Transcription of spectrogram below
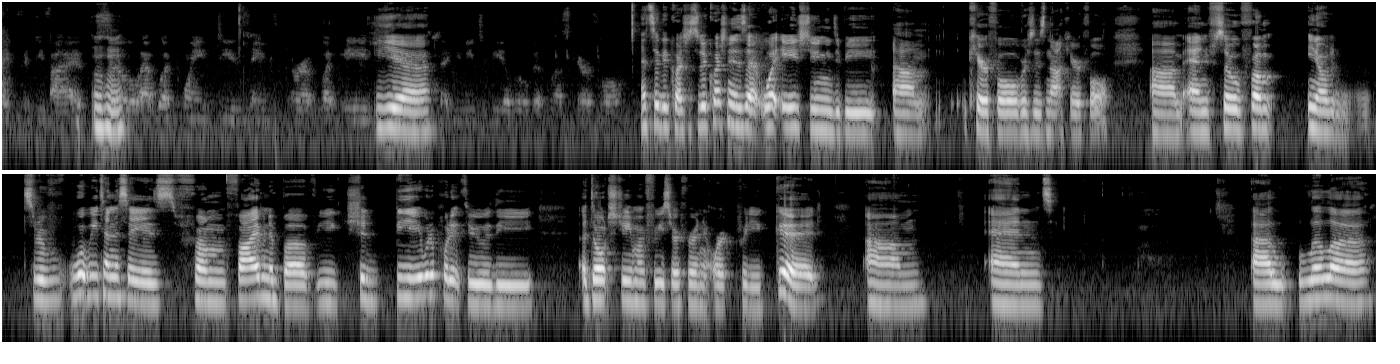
like fifty-five. Mhm. So at what point do you think, or at what age do you Yeah. that you need to be a little bit less careful? That's a good question. So the question is, at what age do you need to be um, careful versus not careful? Um, and so from you know, sort of what we tend to say is from five and above, you should be able to put it through the adult stream of FreeSurfer and it worked pretty good. Um, and uh, Lilla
